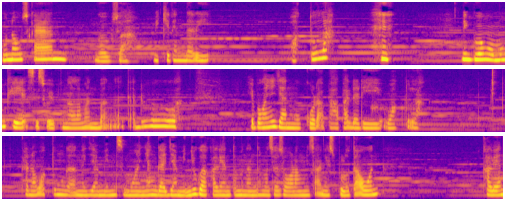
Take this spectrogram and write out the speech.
Who knows kan? Nggak usah mikirin dari waktu lah ini gue ngomong kayak sesuai pengalaman banget. Aduh. Ya pokoknya jangan ngukur apa-apa dari waktu lah. Karena waktu nggak ngejamin semuanya nggak jamin juga kalian temenan sama seseorang misalnya 10 tahun kalian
